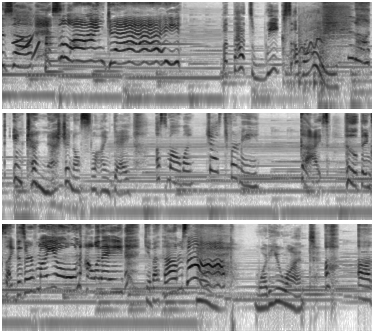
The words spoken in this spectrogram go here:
is uh, Slime Day! But that's weeks away. Not International Slime Day, a small one just for me. Guys, who thinks I deserve my own holiday? Give a thumbs up! What do you want? A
